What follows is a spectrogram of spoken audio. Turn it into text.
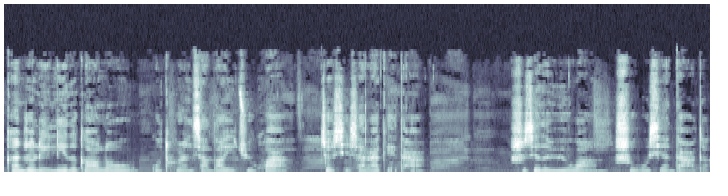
看着林立的高楼，我突然想到一句话，就写下来给他：世界的欲望是无限大的。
